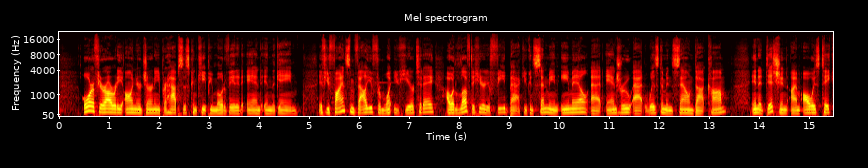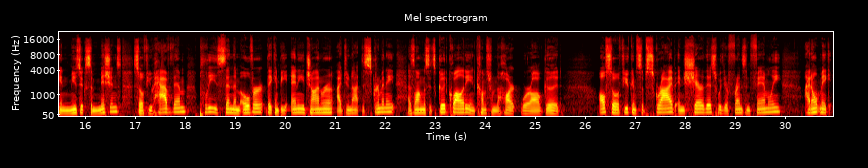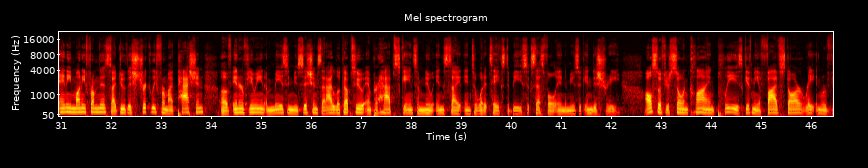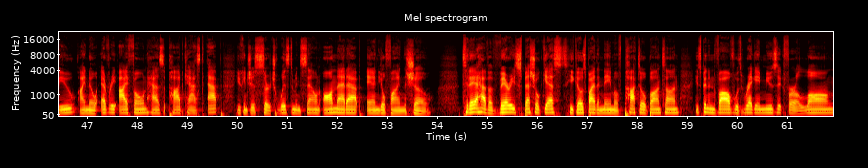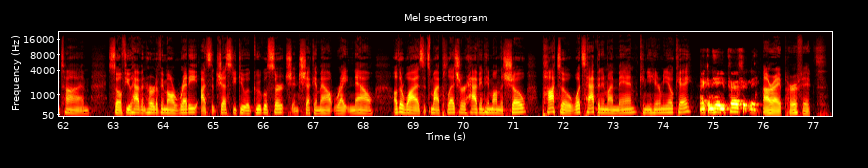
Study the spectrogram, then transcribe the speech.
Or if you're already on your journey, perhaps this can keep you motivated and in the game. If you find some value from what you hear today, I would love to hear your feedback. You can send me an email at andrew at wisdomandsound.com. In addition, I'm always taking music submissions, so if you have them, please send them over. They can be any genre. I do not discriminate. As long as it's good quality and comes from the heart, we're all good. Also, if you can subscribe and share this with your friends and family, I don't make any money from this. I do this strictly for my passion of interviewing amazing musicians that I look up to and perhaps gain some new insight into what it takes to be successful in the music industry. Also, if you're so inclined, please give me a five star rate and review. I know every iPhone has a podcast app. You can just search Wisdom and Sound on that app and you'll find the show. Today I have a very special guest. He goes by the name of Pato Banton. He's been involved with reggae music for a long time. So if you haven't heard of him already, I suggest you do a Google search and check him out right now. Otherwise, it's my pleasure having him on the show. Pato, what's happening, my man? Can you hear me okay? I can hear you perfectly. All right, perfect.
